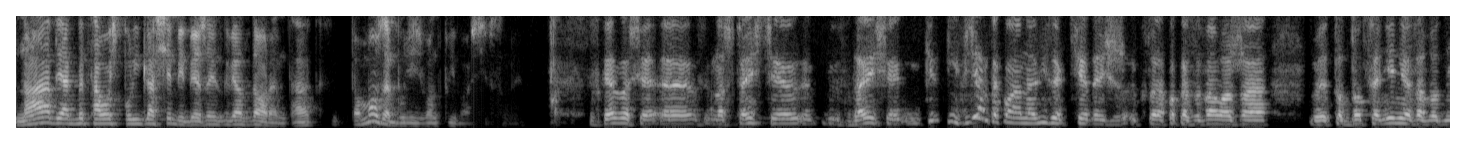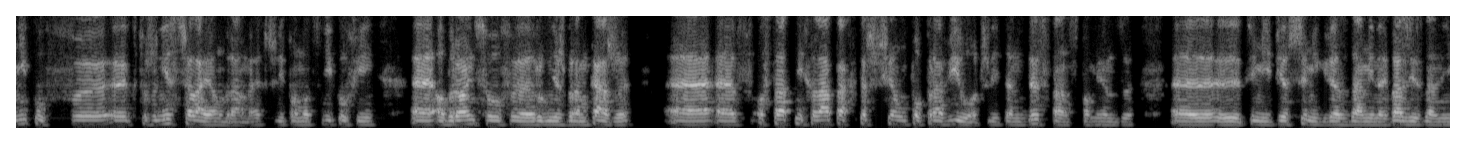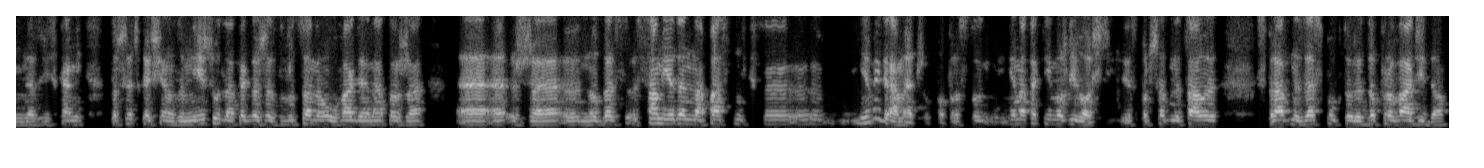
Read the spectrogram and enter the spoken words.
no a jakby całość puli dla siebie bierze, jest gwiazdorem, tak, to może budzić wątpliwości w sumie. Zgadza się. E, na szczęście e, zdaje się, widziałem taką analizę kiedyś, która pokazywała, że e, to docenienie zawodników, którzy nie strzelają bramek, czyli pomocników i obrońców, również bramkarzy, w ostatnich latach też się poprawiło, czyli ten dystans pomiędzy tymi pierwszymi gwiazdami, najbardziej znanymi nazwiskami, troszeczkę się zmniejszył, dlatego że zwrócono uwagę na to, że że no bez, sam jeden napastnik e, nie wygra meczu, po prostu nie ma takiej możliwości. Jest potrzebny cały sprawny zespół, który doprowadzi do,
